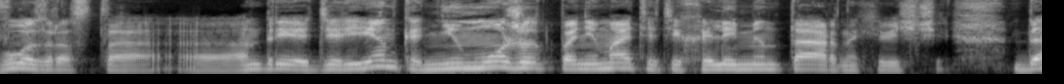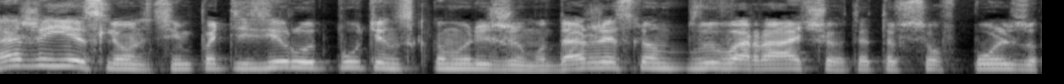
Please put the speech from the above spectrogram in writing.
возраста э, Андрея Дериенко не может понимать этих элементарных вещей. Даже если он симпатизирует путинскому режиму, даже если он выворачивает это все в пользу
